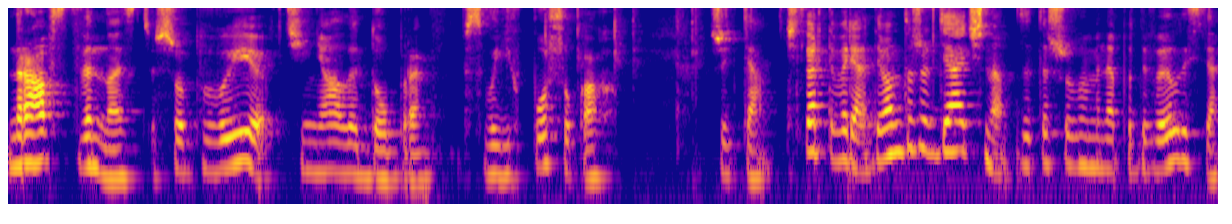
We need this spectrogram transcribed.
нравственність, щоб ви вчиняли добре в своїх пошуках життя. Четвертий варіант. Я вам дуже вдячна за те, що ви мене подивилися.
